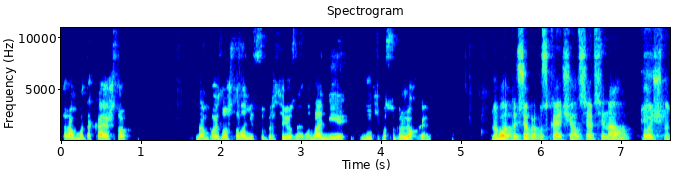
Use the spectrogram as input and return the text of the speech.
травма такая, что нам повезло, что она не супер серьезная, но она не, не типа супер легкая. Ну вот, ну все, пропускает Челси Арсенал, точно.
